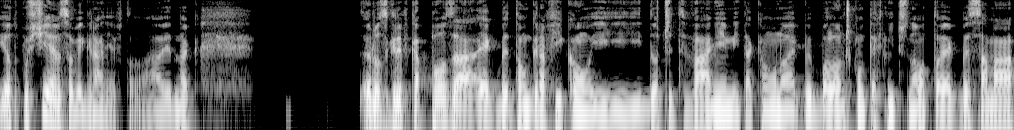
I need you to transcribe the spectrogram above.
i odpuściłem sobie granie w to, a jednak rozgrywka poza jakby tą grafiką i, i doczytywaniem i taką no jakby bolączką techniczną, to jakby sama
